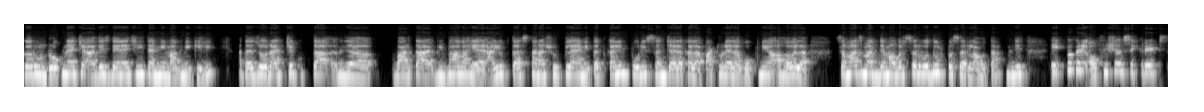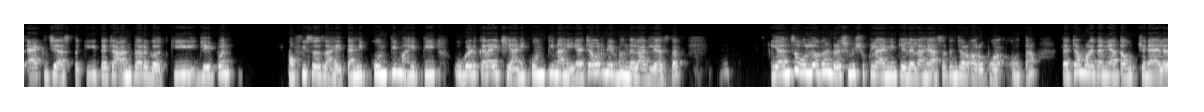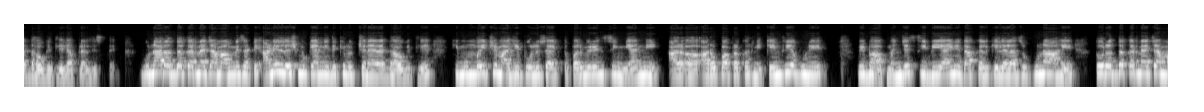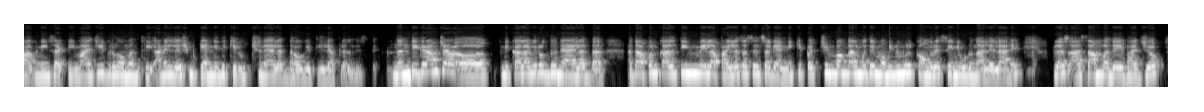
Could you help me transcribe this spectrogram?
करून रोखण्याचे आदेश देण्याचीही त्यांनी मागणी केली. आता जो राज्य गुप्ता म्हणजे, वार्ता विभाग आहे आयुक्त असताना शुक्ला यांनी तत्कालीन पोलीस संचालकाला पाठवलेला गोपनीय अहवाल समाज माध्यमावर सर्वदूर पसरला होता. म्हणजे एक प्रकारे ऑफिशियल सिक्रेट्स ऍक्ट जे असतं की त्याच्या अंतर्गत की जे पण ऑफिसर्स आहेत त्यांनी कोणती माहिती उघड करायची आणि कोणती नाही याच्यावर निर्बंध लादले असतात. यांचं उल्लंघन रश्मी शुक्ला यांनी केलेलं आहे असा त्यांच्यावर आरोप हो-, होता. त्याच्यामुळे त्यांनी आता उच्च न्यायालयात धाव घेतलेली आपल्याला दिसते. गुन्हा रद्द करण्याच्या मागणीसाठी अनिल देशमुख यांनी देखील उच्च न्यायालयात धाव घेतली आहे की मुंबईचे माजी पोलीस आयुक्त परमिरीन सिंग यांनी आरोपाप्रकरणी केंद्रीय गुन्हे विभाग म्हणजे सीबीआयने दाखल केलेला जो गुन्हा आहे तो रद्द करण्याच्या मागणीसाठी माजी गृहमंत्री अनिल देशमुख यांनी देखील उच्च न्यायालयात धाव घेतलेली आपल्याला दिसते. नंदीग्रामच्या निकालाविरुद्ध न्यायालयात आता आपण काल तीन मेला पाहिलंच असेल सगळ्यांनी की पश्चिम बंगालमध्ये तृणमूल काँग्रेस हे निवडून आलेलं आहे. प्लस आसाममध्ये भाजप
